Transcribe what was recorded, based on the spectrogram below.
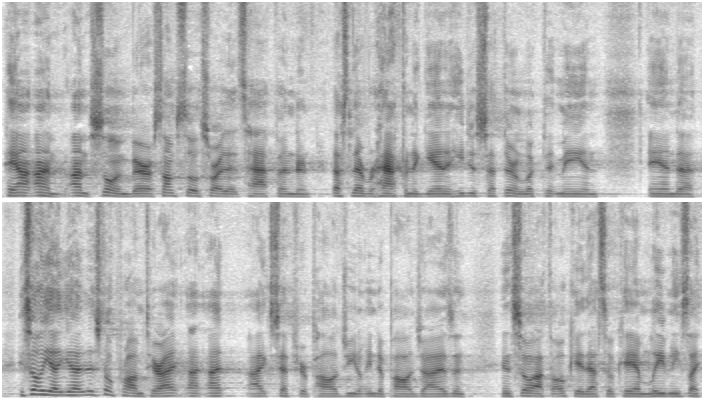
hey, I, I'm, I'm so embarrassed. I'm so sorry that's happened, and that's never happened again. And he just sat there and looked at me, and, and uh, he said, oh, yeah, yeah, there's no problem, Terry. I, I, I accept your apology. You don't need to apologize. And, and so I thought, okay, that's okay. I'm leaving. He's like,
